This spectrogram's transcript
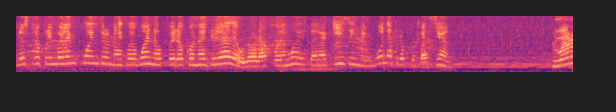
Nuestro primer encuentro no fue bueno, pero con ayuda de Aurora podemos estar aquí sin ninguna preocupación. Luego,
